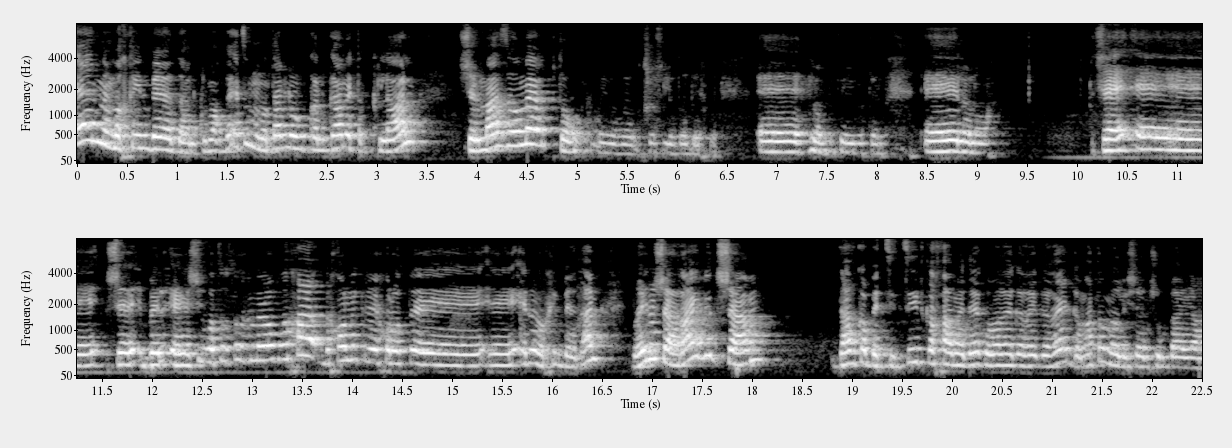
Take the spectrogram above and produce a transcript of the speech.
אין ממכין בידן. כלומר, בעצם הוא נתן לנו כאן גם את הכלל של מה זה אומר פטור. אני חושב שלי עוד רגע יחווה. לא, זה נותן. אה, לא נורא. ש- אה, אה, זה בלא ברכה, בכל מקרה יכולות, אין ממכין בידן. וראינו שהרייבד שם, דווקא בציצית ככה מדייק, הוא אומר רגע רגע רגע, מה אתה אומר לי שאין שום בעיה?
